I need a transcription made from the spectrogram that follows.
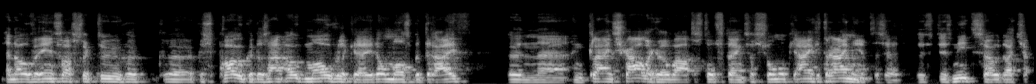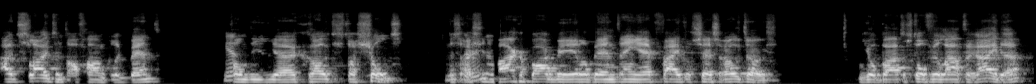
En over infrastructuur gesproken, er zijn ook mogelijkheden om als bedrijf een, uh, een kleinschaliger waterstoftankstation op je eigen terrein neer te zetten. Dus het is niet zo dat je uitsluitend afhankelijk bent van die eh, grote stations. Dus als je een wagenparkbeheerder bent en je hebt vijf of zes auto's die op waterstof wil laten rijden,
